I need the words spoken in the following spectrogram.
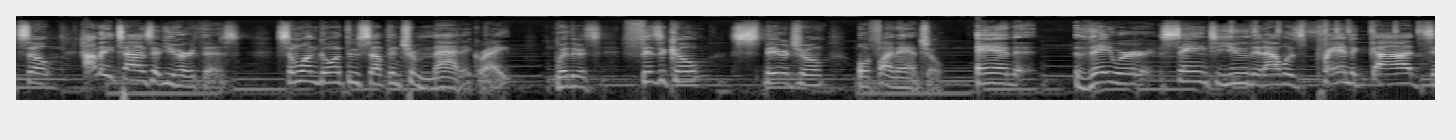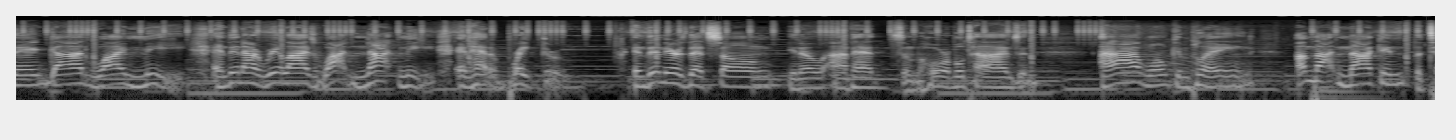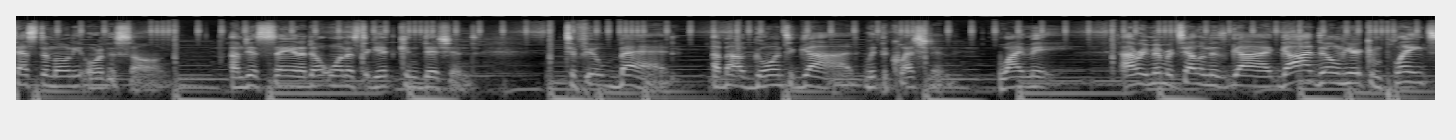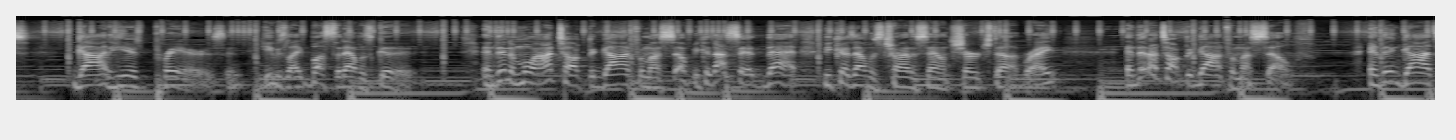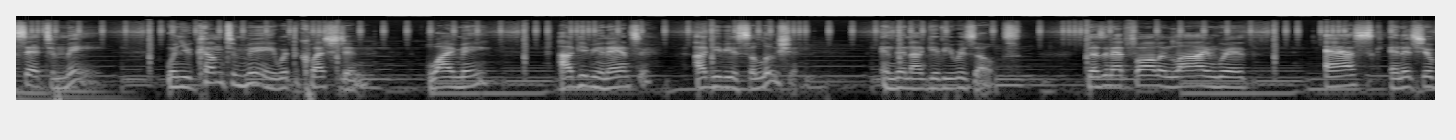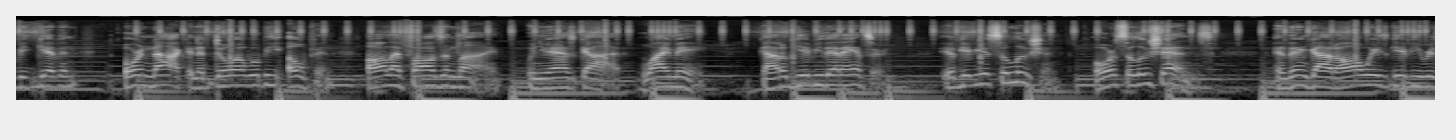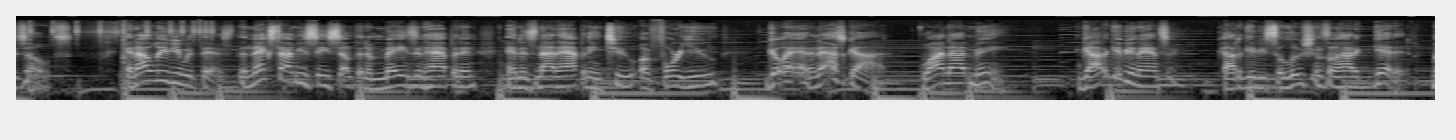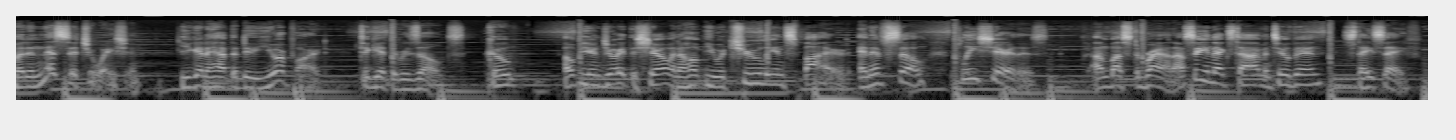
So, how many times have you heard this? Someone going through something traumatic, right? Whether it's physical, spiritual, or financial. And they were saying to you that I was praying to God, saying, God, why me? And then I realized, why not me? And had a breakthrough. And then there's that song, you know, I've had some horrible times and I won't complain. I'm not knocking the testimony or the song. I'm just saying I don't want us to get conditioned to feel bad about going to God with the question, why me? I remember telling this guy, God don't hear complaints, God hears prayers. And he was like, Busta, that was good. And then the more I talked to God for myself, because I said that because I was trying to sound churched up, right? And then I talked to God for myself. And then God said to me, When you come to me with the question, Why me? I'll give you an answer, I'll give you a solution, and then I'll give you results. Doesn't that fall in line with ask and it shall be given, or knock and the door will be open? All that falls in line when you ask God, Why me? God will give you that answer. He'll give you a solution or solutions. And then God always give you results. And I'll leave you with this. The next time you see something amazing happening and it's not happening to or for you, go ahead and ask God, why not me? God will give you an answer. God will give you solutions on how to get it. But in this situation, you're going to have to do your part to get the results. Cool? Hope you enjoyed the show and I hope you were truly inspired. And if so, please share this. I'm Busta Brown. I'll see you next time. Until then, stay safe.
